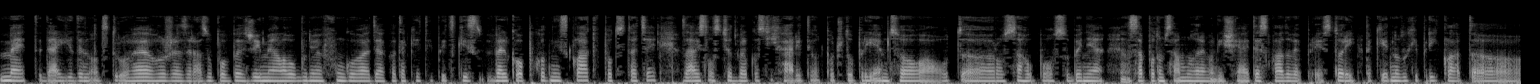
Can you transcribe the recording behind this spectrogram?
med, teda jeden od druhého, že zrazu pobežíme alebo budeme fungovať ako taký typický veľkoobchodný sklad v podstate. V závislosti od veľkosti charity, od počtu príjemcov a od uh, rozsahu pôsobenia sa potom samozrejme líšia aj tie skladové priestory. Taký jednoduchý príklad uh,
